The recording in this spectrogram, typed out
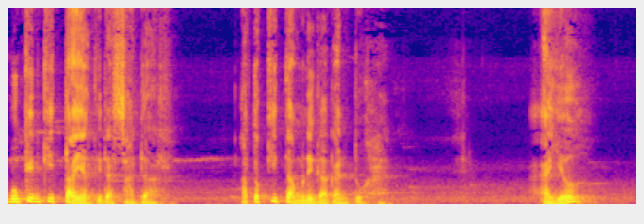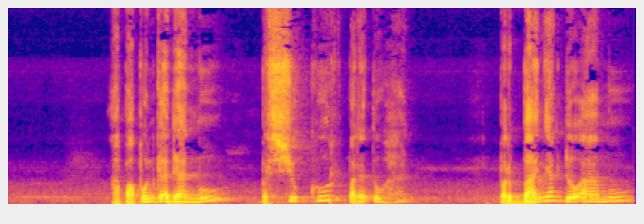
Mungkin kita yang tidak sadar, atau kita meninggalkan Tuhan. Ayo, apa pun keadaanmu, bersyukur pada Tuhan. Perbanyak doamu,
